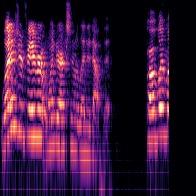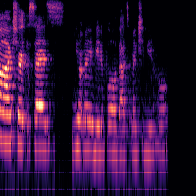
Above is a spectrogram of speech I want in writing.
What is your favorite One Direction related outfit? Probably my shirt that says "You don't know you're beautiful. That's what makes you beautiful."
